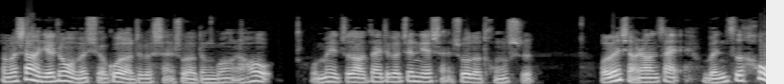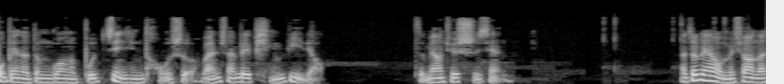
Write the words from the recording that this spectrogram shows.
那么上一节中我们学过了这个闪烁的灯光，然后我们也知道，在这个阵列闪烁的同时，我们想让在文字后边的灯光呢不进行投射，完全被屏蔽掉，怎么样去实现？那这边我们需要呢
